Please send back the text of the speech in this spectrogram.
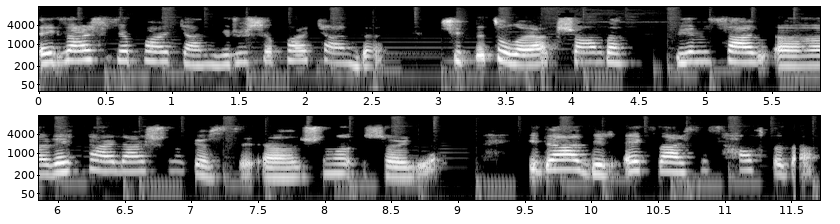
egzersiz yaparken, yürüyüş yaparken de şiddet olarak şu anda bilimsel e, rehberler şunu göster, e, şunu söylüyor. İdeal bir egzersiz haftada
